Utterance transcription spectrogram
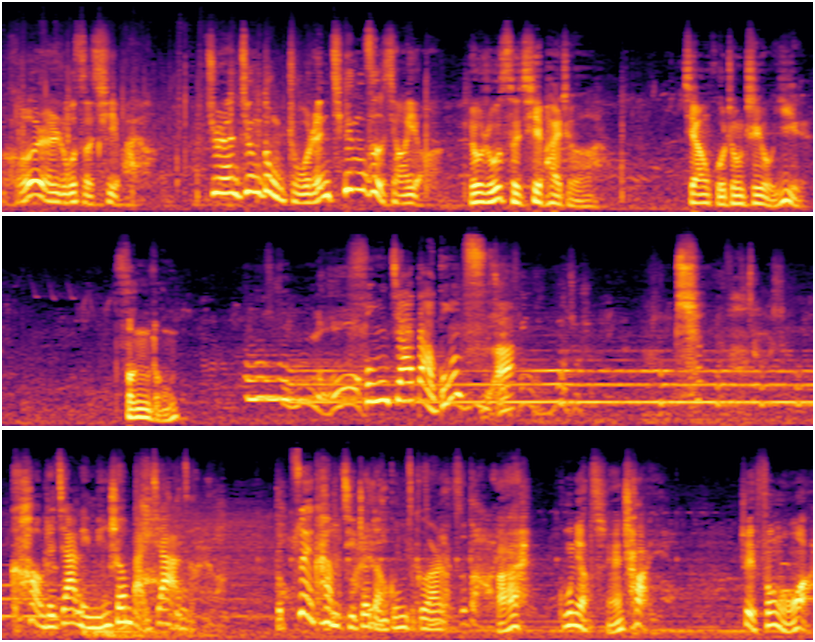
何人如此气派啊？居然惊动主人亲自相迎。有如此气派者，江湖中只有一人，风龙。风家大公子，切，靠着家里名声摆架子，我最看不起这等公子哥了。哎，姑娘此言差矣。这风龙啊，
